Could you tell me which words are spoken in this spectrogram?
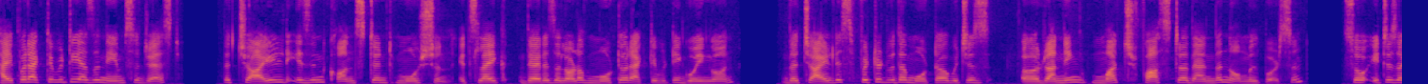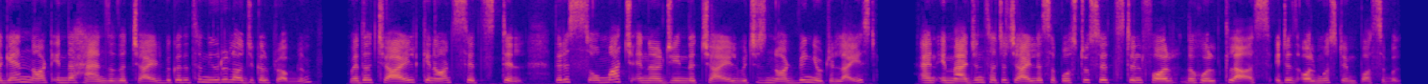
Hyperactivity as the name suggests, the child is in constant motion. It's like there is a lot of motor activity going on. The child is fitted with a motor which is uh, running much faster than the normal person. So it is again not in the hands of the child because it's a neurological problem where the child cannot sit still. There is so much energy in the child which is not being utilized and imagine such a child is supposed to sit still for the whole class. It is almost impossible.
